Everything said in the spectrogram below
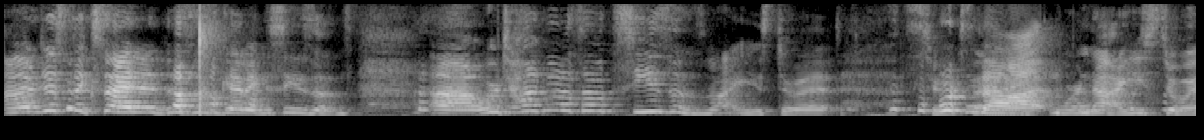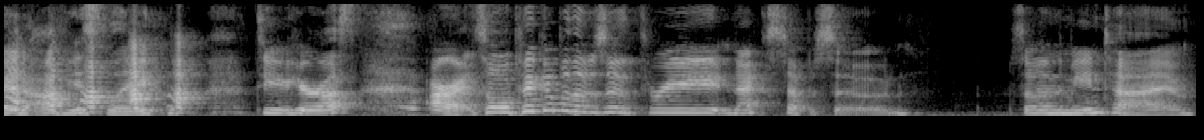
I'm just excited. This is getting seasons. Uh, we're talking about seven seasons. Not used to it. We're exciting. not. We're not used to it. Obviously. Do you hear us? All right. So we'll pick up with episode three next episode. So in the meantime,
